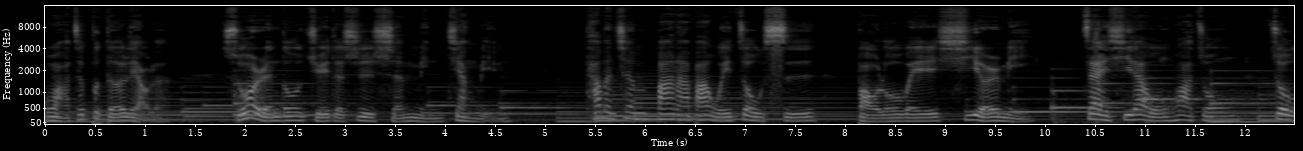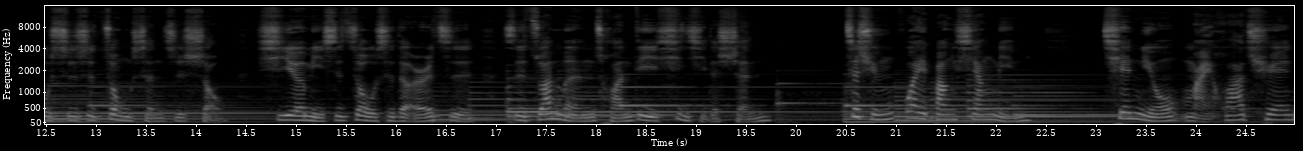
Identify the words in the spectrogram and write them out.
哇，这不得了了！所有人都觉得是神明降临，他们称巴拿巴为宙斯，保罗为希尔米。在希腊文化中，宙斯是众神之首，希尔米是宙斯的儿子，是专门传递信息的神。这群外邦乡民牵牛买花圈，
